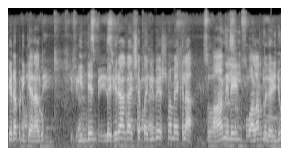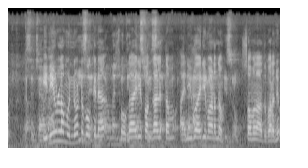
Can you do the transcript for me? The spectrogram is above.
കിടപിടിക്കാനാകും. ഇന്ത്യൻ ബഹിരാകാശ പര്യവേഷണ മേഖല ആ നിലയിൽ വളർന്നു കഴിഞ്ഞു. ഇനിയുള്ള മുന്നോട്ട് പോക്കിന് സ്വകാര്യ പങ്കാളിത്തം അനിവാര്യമാണെന്നും സോമനാഥ് പറഞ്ഞു.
